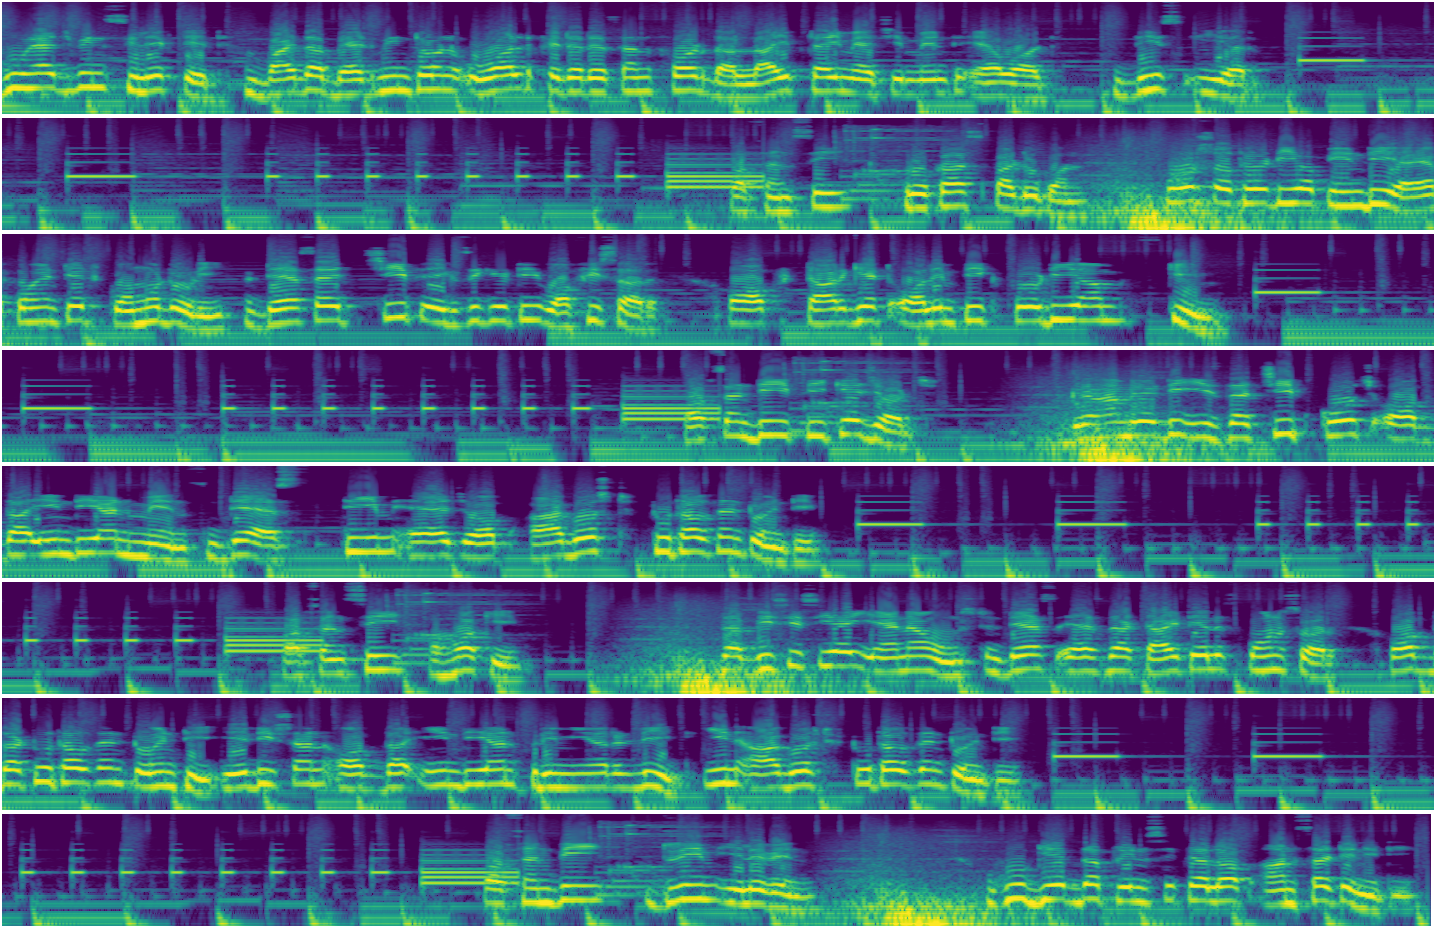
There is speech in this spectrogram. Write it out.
who has been selected by the Badminton World Federation for the Lifetime Achievement Award this year? Option C. Prakash Padukone. Sports Authority of India appointed Commodore Dash as Chief Executive Officer of Target Olympic Podium Team. Option D. PK George. Graham Reid is the chief coach of the Indian men's dash team as of August 2020. Option C. Hockey. The BCCI announced Dash as the title sponsor of the 2020 edition of the Indian Premier League in August 2020. Option B Dream 11 Who gave the principle of uncertainty?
